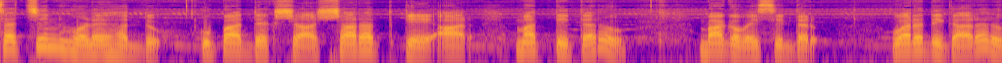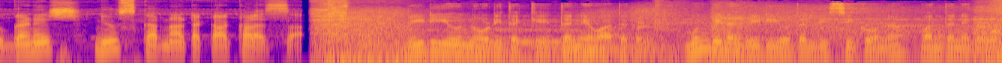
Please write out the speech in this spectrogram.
ಸಚಿನ್ ಹೊಳೆಹದ್ದು, ಉಪಾಧ್ಯಕ್ಷ ಶರತ್ ಕೆ. ಆರ್. ಮತ್ತಿತರರು ಭಾಗವಹಿಸಿದ್ದರು. ವರದಿಗಾರರು ಗಣೇಶ್, ನ್ಯೂಸ್ ಕರ್ನಾಟಕ ಕಳಸ. ವಿಡಿಯೋ ನೋಡಿದ್ದಕ್ಕೆ ಧನ್ಯವಾದಗಳು. ಮುಂದಿನ ವಿಡಿಯೋದಲ್ಲಿ ಸಿಗೋಣ. ವಂದನೆಗಳು.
